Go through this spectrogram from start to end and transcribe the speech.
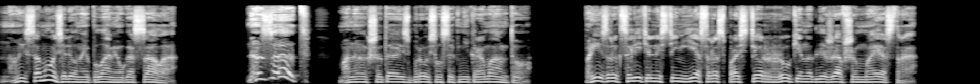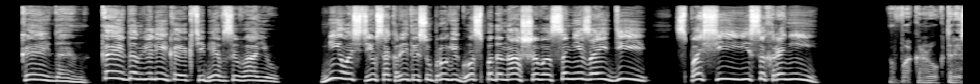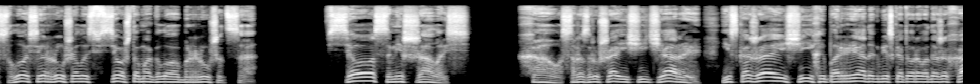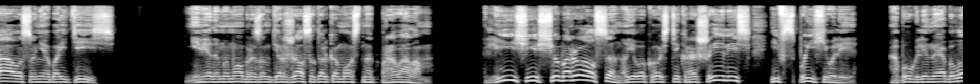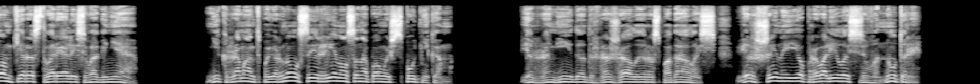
Но и само зеленое пламя угасало. «Назад!» — монах, шатаясь, бросился к некроманту. Призрак целительности Ньес распростер руки над лежавшим маэстро. «Кейден! Кейден, великая, к тебе взываю! Милостью сокрытой супруги Господа нашего снизойди! Спаси и сохрани!» Вокруг тряслось и рушилось все, что могло обрушиться. Все смешалось. Хаос, разрушающий чары, искажающий их и порядок, без которого даже хаосу не обойтись. Неведомым образом держался только мост над провалом. Лич еще боролся, но его кости крошились и вспыхивали. Обугленные обломки растворялись в огне. Некромант повернулся и ринулся на помощь спутникам. Пирамида дрожала и распадалась, вершина ее провалилась внутрь.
